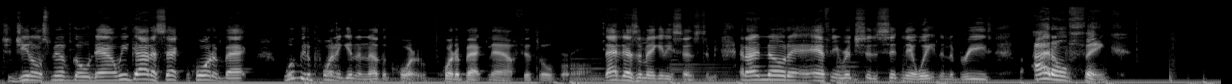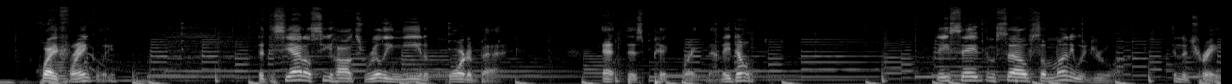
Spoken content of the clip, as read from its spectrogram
should Geno Smith go down, we got a second quarterback. Will be the point of getting another quarter, quarterback now, fifth overall? That doesn't make any sense to me. And I know that Anthony Richardson is sitting there waiting in the breeze, but I don't think, quite frankly, that the Seattle Seahawks really need a quarterback at this pick right now. They don't. They saved themselves some money with Drew Lock in the trade.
